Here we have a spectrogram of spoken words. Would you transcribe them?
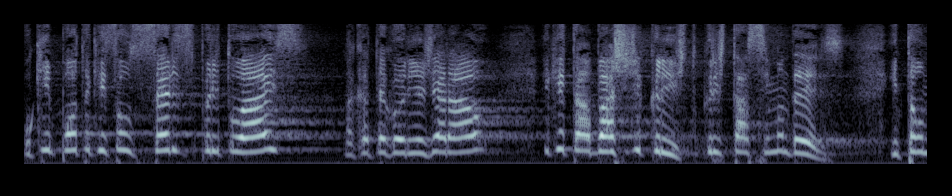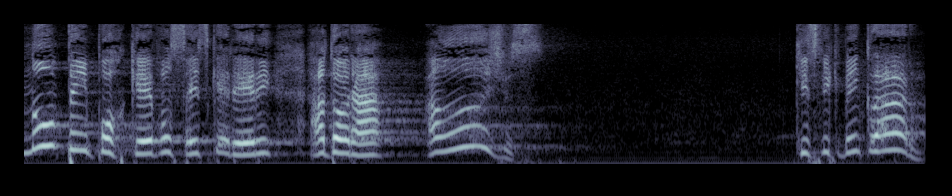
O que importa é que são seres espirituais, na categoria geral, e que estão abaixo de Cristo. Cristo está acima deles. Então não tem porquê vocês quererem adorar a anjos. Que isso fique bem claro.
